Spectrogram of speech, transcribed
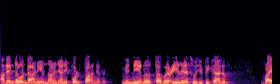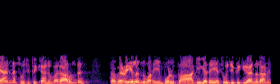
അതെന്തുകൊണ്ടാണ് എന്നാണ് ഞാനിപ്പോൾ പറഞ്ഞത്. മിന്നി എന്നത് തവഴീലിനെ സൂചിപ്പിക്കാനും ബയാനെ സൂചിപ്പിക്കാനും വരാറുണ്ട്. തബീൽ എന്ന് പറയുമ്പോൾ ഭാഗികതയെ സൂചിപ്പിക്കുക എന്നതാണ്.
